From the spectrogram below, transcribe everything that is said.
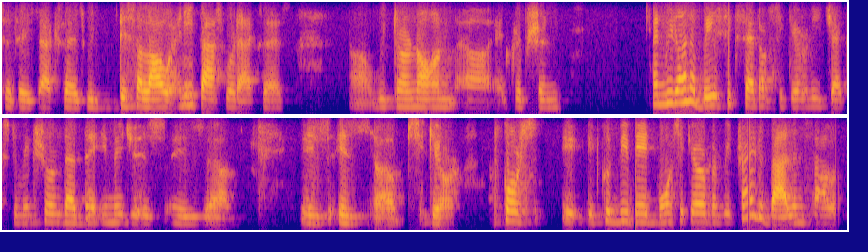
SSH access, we disallow any password access, uh, we turn on uh, encryption, and we run a basic set of security checks to make sure that the image is is uh, is is uh, secure. Of course, it, it, could be made more secure, but we try to balance out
